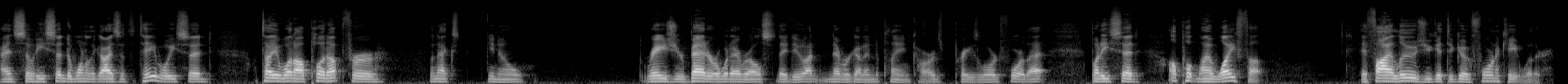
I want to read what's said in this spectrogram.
And so he said to one of the guys at the table, he said, "I'll tell you what, I'll put up for the next, you know, raise your bet or whatever else they do. I never got into playing cards, praise the Lord for that. But he said, I'll put my wife up. If I lose, you get to go fornicate with her.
